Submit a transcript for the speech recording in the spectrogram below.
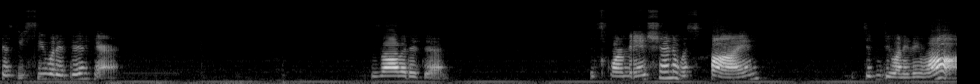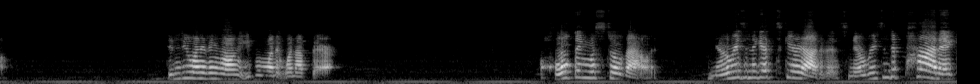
Because you see what it did here? This is all that it did. This formation was fine It didn't do anything wrong. Didn't do anything wrong even when it went up there. Whole thing was still valid. No reason to get scared out of this. No reason to panic.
